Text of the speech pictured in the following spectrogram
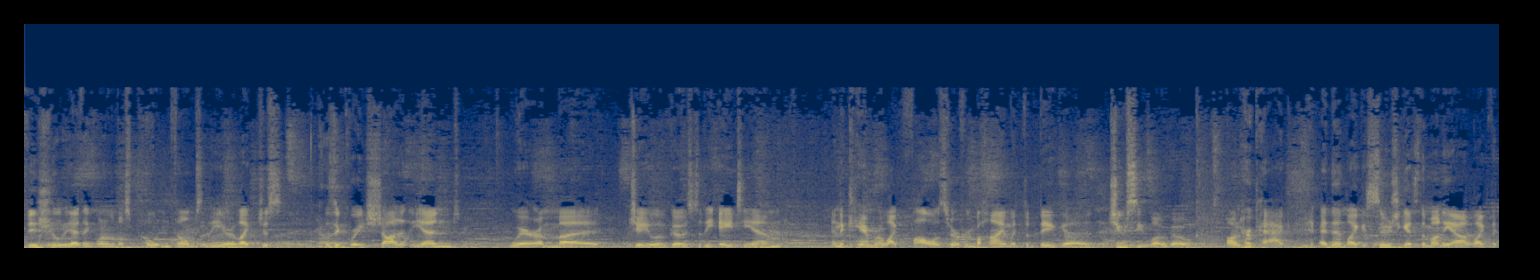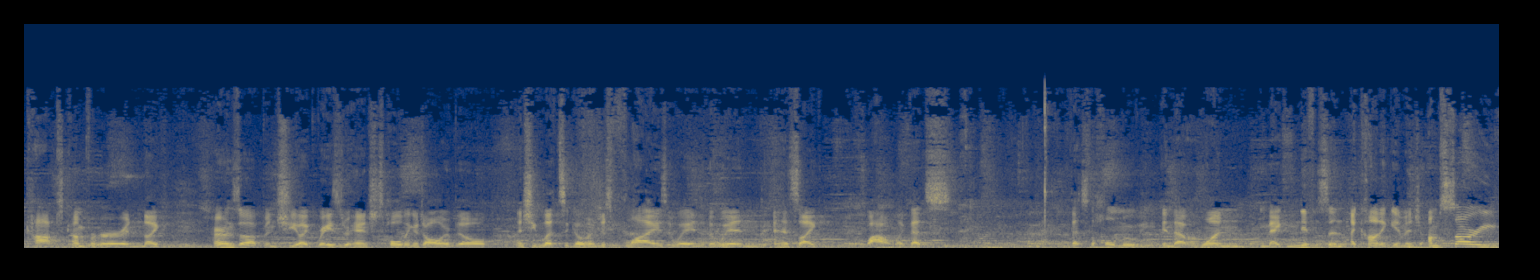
visually I think one of the most potent films of the year. Like just there's a great shot at the end where um uh, J Lo goes to the ATM and the camera like follows her from behind with the big uh, juicy logo on her back. And then like as soon as she gets the money out like the cops come for her and like turns up and she like raises her hand. She's holding a dollar bill and she lets it go and just flies away into the wind. And it's like wow like that's that's the whole movie in that one magnificent iconic image. I'm sorry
